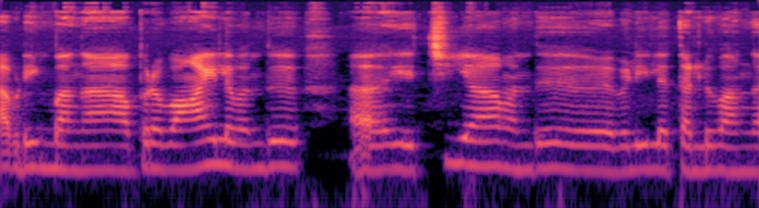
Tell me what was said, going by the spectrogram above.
அப்படிம்பாங்க. அப்புறம் வாயில் வந்து எச்சியாக வந்து வெளியில் தள்ளுவாங்க.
